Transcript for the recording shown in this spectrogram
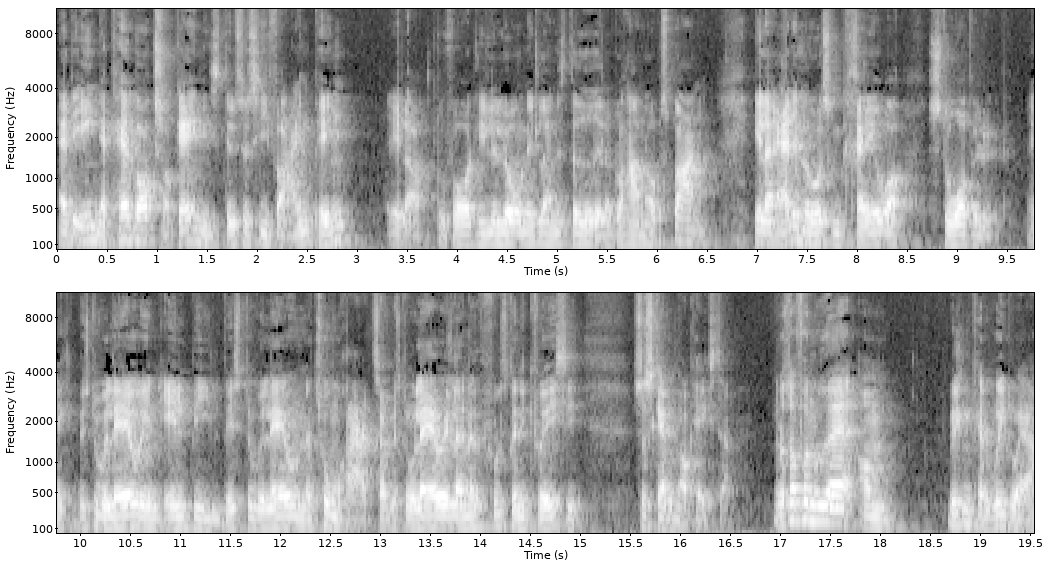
Er det en, jeg kan vokse organisk, det vil så sige for egen penge, eller du får et lille lån et eller andet sted, eller du har en opsparing, eller er det noget, som kræver store beløb? Ikke? Hvis du vil lave en elbil, hvis du vil lave en atomreaktor, hvis du vil lave et eller andet fuldstændig crazy, så skal du nok have ekstern. Når du så fundet ud af, om hvilken kategori du er,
